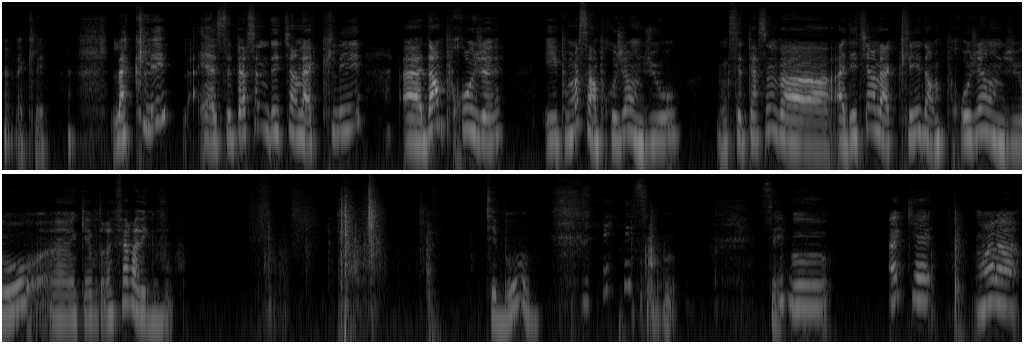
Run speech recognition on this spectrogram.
La clé. La clé. Cette personne détient la clé euh, d'un projet. Et pour moi, c'est un projet en duo. Donc cette personne va à détient la clé d'un projet en duo qu'elle voudrait faire avec vous. C'est beau. c'est beau. C'est beau. Ok. Voilà.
